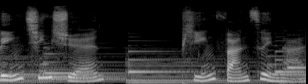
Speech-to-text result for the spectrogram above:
林清玄《平凡最难》。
